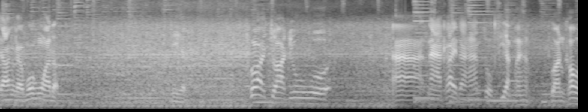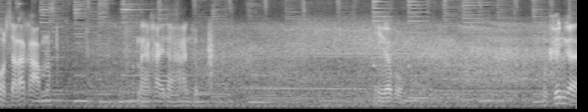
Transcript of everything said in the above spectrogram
ยางกับว่าหัวดอกนี่ครับก็จอดอยู่อ่าหนาค่ายทหารโศกเสียกนะครับ ก่อนเข้าสารคามเนาะหนาค่ายทหารครับ นี่ครับผมมาขึ้นกับ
